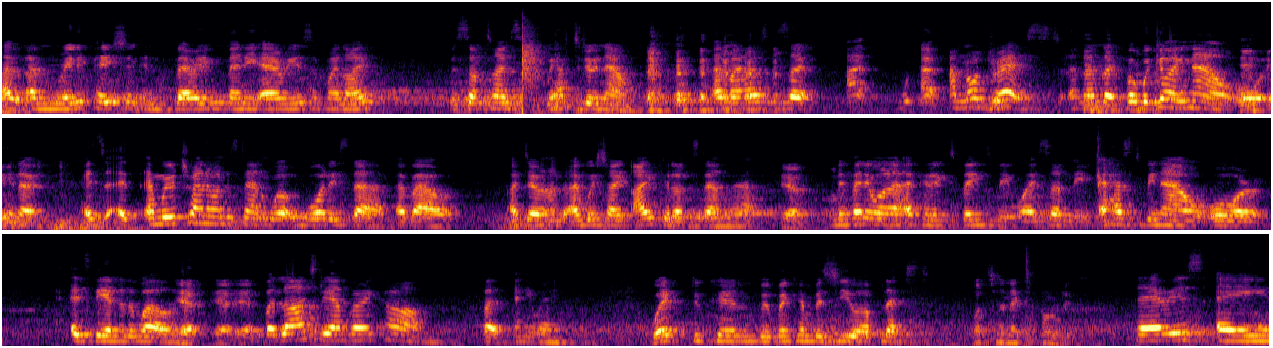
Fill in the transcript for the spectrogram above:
I, I'm really patient in very many areas of my life, but sometimes we have to do it now. and my husband's like, I, I, I'm not dressed, and I'm like, but we're going now, or you know, it's and we were trying to understand what what is that about. I don't. I wish I, I could understand that. Yeah. And if anyone can explain to me why suddenly it has to be now or it's the end of the world. Yeah, yeah, yeah. But largely, I'm very calm. But anyway, Where do can when can we see you up next? What's your next project? There is a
